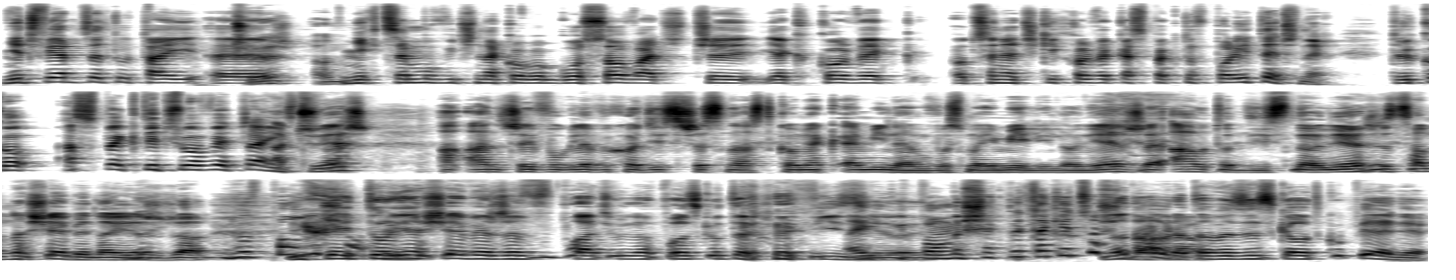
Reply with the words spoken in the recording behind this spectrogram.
nie twierdzę tutaj, e, nie chcę mówić na kogo głosować, czy jakkolwiek oceniać jakichkolwiek aspektów politycznych, tylko aspekty A człowieczeństwa. czujesz? A Andrzej w ogóle wychodzi z szesnastką jak Eminem w ósmej mili, no nie? Że autodis, no nie? Że sam na siebie najeżdża. no I pomyśl o hejtuje siebie, że wpłacił na polską telewizję. Ej, no. pomyśl jakby takie coś No dobra, to by zyskał odkupienie.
